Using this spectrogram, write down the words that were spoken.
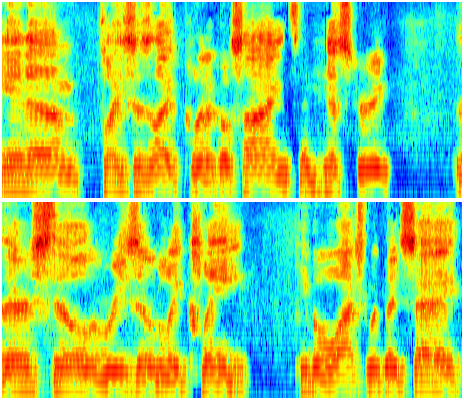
In um, places like political science and history, they're still reasonably clean. People watch what they say,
